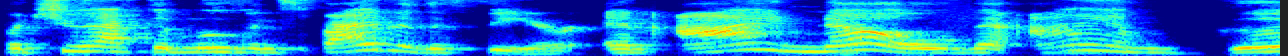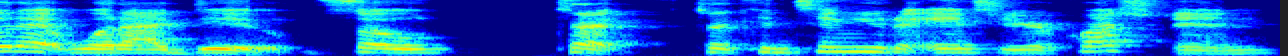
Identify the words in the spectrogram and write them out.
but you have to move in spite of the fear. And I know that I am good at what I do. So to, to continue to answer your question,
